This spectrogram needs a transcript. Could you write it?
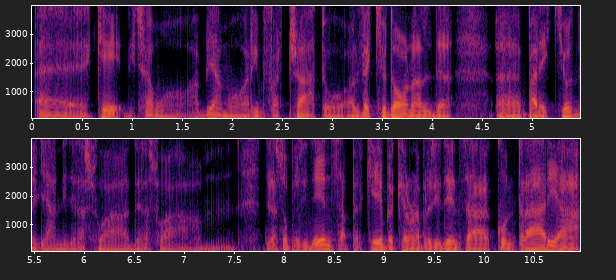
eh, che diciamo abbiamo rinfacciato al vecchio Donald eh, parecchio negli anni della sua, della sua, della sua presidenza. Perché? Perché era una presidenza contraria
